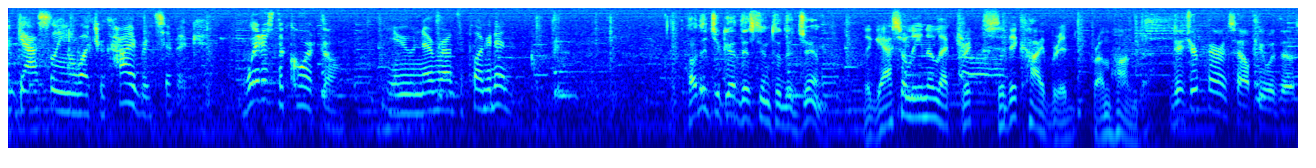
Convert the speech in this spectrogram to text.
a gasoline electric hybrid Civic. Where does the cord go? You never have to plug it in. How did you get this into the gym? The gasoline electric Civic Hybrid from Honda. Did your parents help you with this?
